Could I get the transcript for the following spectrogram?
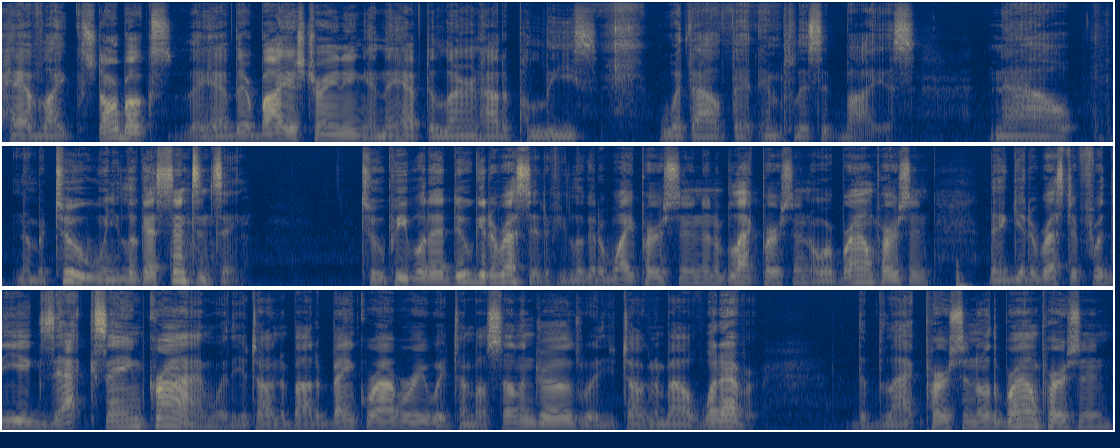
have, like Starbucks, they have their bias training and they have to learn how to police without that implicit bias. Now, number two, when you look at sentencing, two people that do get arrested. If you look at a white person and a black person or a brown person, they get arrested for the exact same crime, whether you're talking about a bank robbery, whether you're talking about selling drugs, whether you're talking about whatever. The black person or the brown person,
